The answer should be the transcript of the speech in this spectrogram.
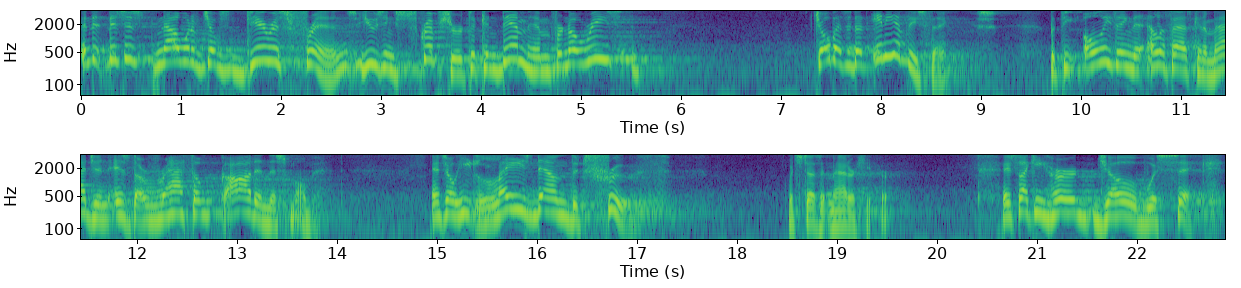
And th- this is now one of Job's dearest friends using scripture to condemn him for no reason. Job hasn't done any of these things. But the only thing that Eliphaz can imagine is the wrath of God in this moment. And so he lays down the truth which doesn't matter here. It's like he heard Job was sick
